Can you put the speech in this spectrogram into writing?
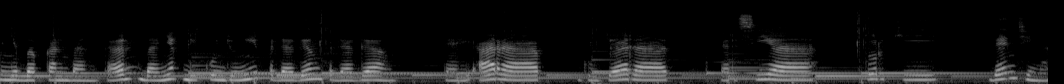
menyebabkan Banten banyak dikunjungi pedagang-pedagang dari Arab, Gujarat, Persia, Turki, dan Cina.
